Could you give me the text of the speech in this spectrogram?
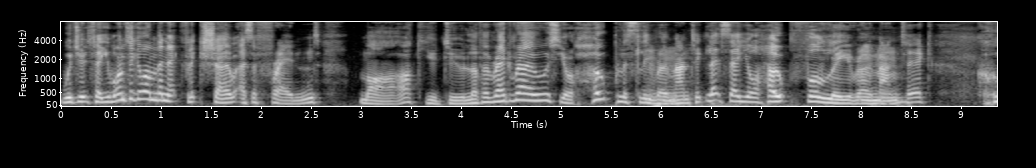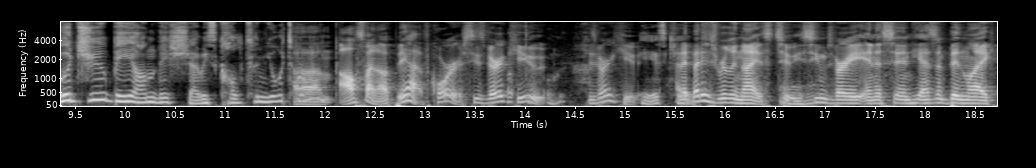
Would you? So you want to go on the Netflix show as a friend? Mark, you do love a red rose. You're hopelessly Mm-hmm. romantic. Let's say you're hopefully romantic. Could you be on this show? Is Colton your type? um, I'll sign up. Yeah, of course. He's very cute. He's very cute. He is cute. and I bet he's really nice too. He seems very innocent. He hasn't been like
